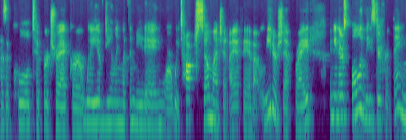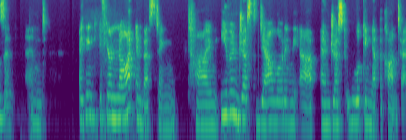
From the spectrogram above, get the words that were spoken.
has a cool tip or trick or way of dealing with the meeting. Or we talked so much at IFA about leadership, right? I mean, there's all of these different things. And and I think if you're not investing time, even just downloading the app and just looking at the content,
